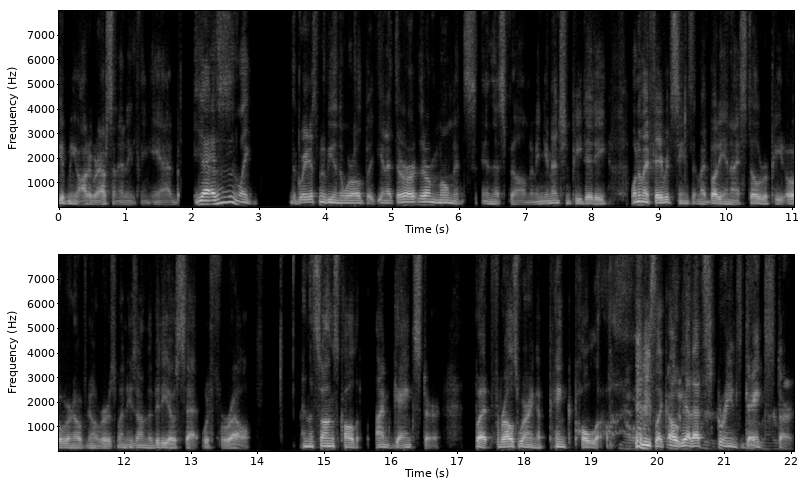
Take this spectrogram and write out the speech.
"Give me autographs on anything he had." But yeah, this isn't like the greatest movie in the world, but you know, there are there are moments in this film. I mean, you mentioned P. Diddy. One of my favorite scenes that my buddy and I still repeat over and over and over is when he's on the video set with Pharrell. And the song's called I'm gangster. But Pharrell's wearing a pink polo. Oh, and he's like, oh, yeah, that screams gangster.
